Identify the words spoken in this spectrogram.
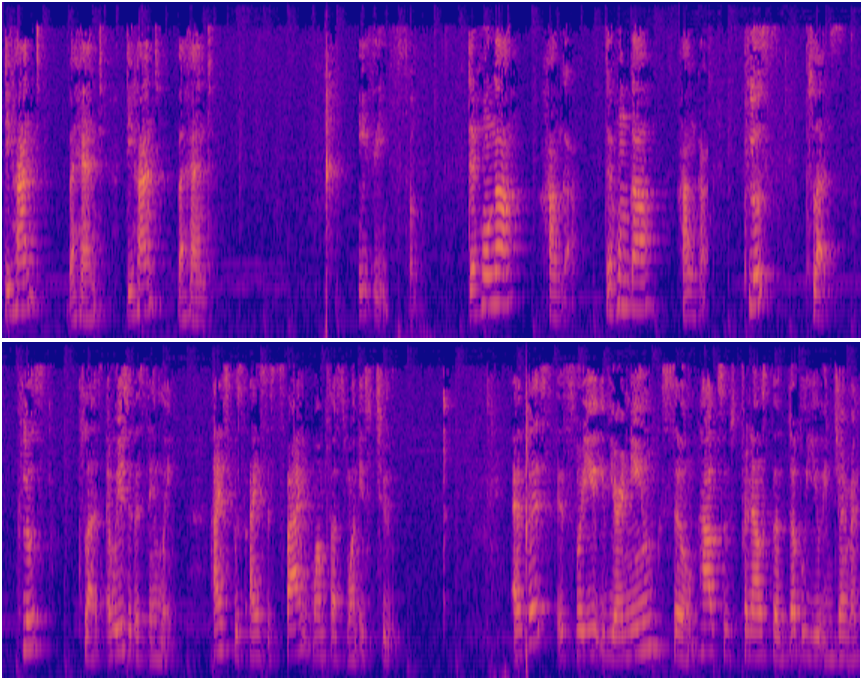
Die Hand, the hand. Die Hand, the hand. Easy. So, Hunger. Der Hunger, Hunger. Plus, plus. Plus, plus. And we use it the same way. Eins plus eins is zwei. One plus one is two. And this is for you if you're new. So, how to pronounce the W in German.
